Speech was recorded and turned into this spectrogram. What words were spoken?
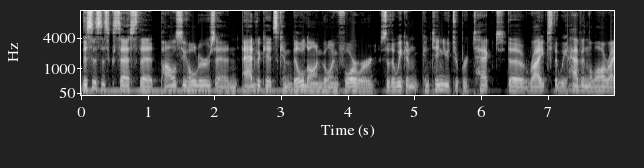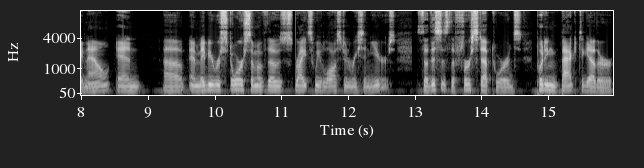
This is the success that policyholders and advocates can build on going forward so that we can continue to protect the rights that we have in the law right now and uh, and maybe restore some of those rights we've lost in recent years. So, this is the first step towards putting back together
